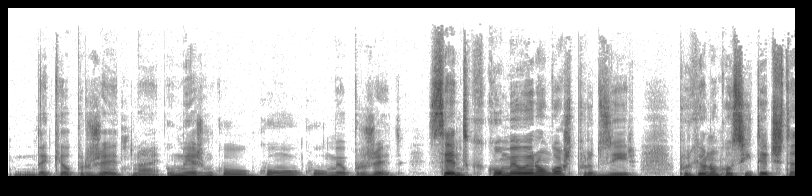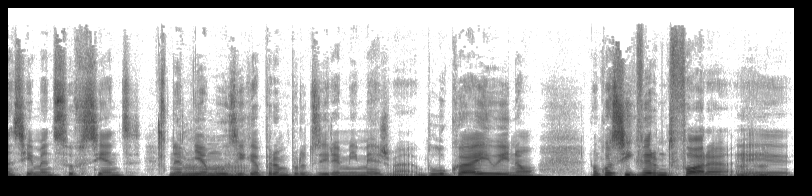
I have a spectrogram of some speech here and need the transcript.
daquele projeto, não é? O mesmo com, com, com, o meu projeto. Sendo que com o meu eu não gosto de produzir, porque eu não consigo ter distanciamento suficiente na minha ah. música para me produzir a mim mesma. Bloqueio e não, não consigo ver-me de fora. Uhum. É,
